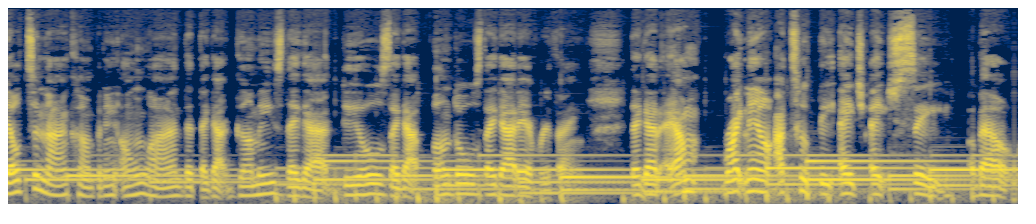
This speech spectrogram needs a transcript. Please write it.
Delta 9 company online that they got gummies, they got deals, they got bundles, they got everything. They got, I'm right now, I took the HHC about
